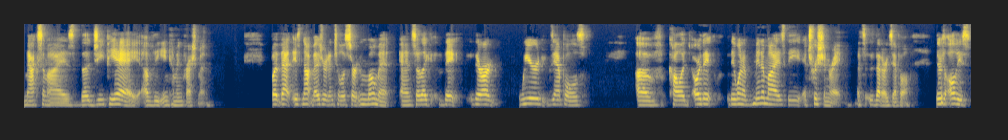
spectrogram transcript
maximize the GPA of the incoming freshman. But that is not measured until a certain moment. And so like they there are weird examples of college or they they want to minimize the attrition rate. That's a better example. There's all these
